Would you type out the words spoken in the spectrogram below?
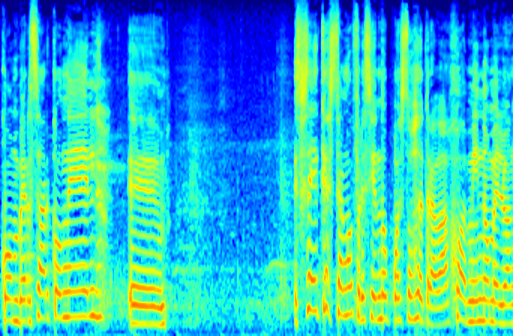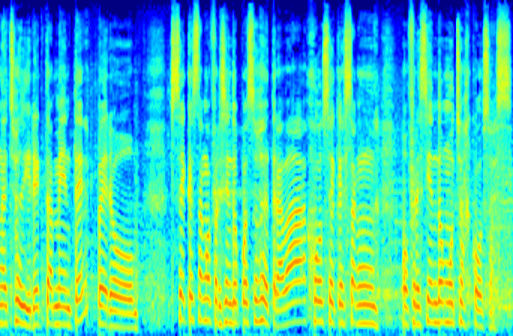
Conversar con él... Eh, Sé que están ofreciendo puestos de trabajo, a mí no me lo han hecho directamente, pero sé que están ofreciendo puestos de trabajo, sé que están ofreciendo muchas cosas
